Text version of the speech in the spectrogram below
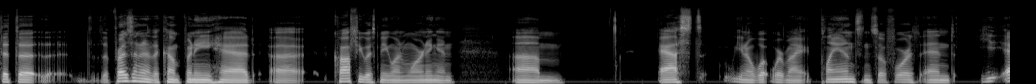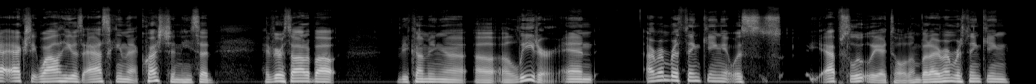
that the the president of the company had uh, coffee with me one morning and um, asked, you know, what were my plans and so forth. And he actually, while he was asking that question, he said, "Have you ever thought about becoming a, a, a leader?" And I remember thinking it was absolutely. I told him, but I remember thinking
